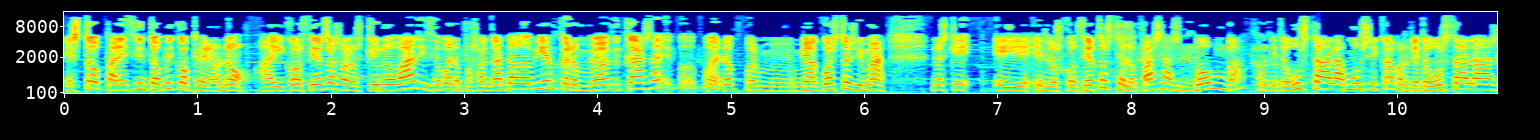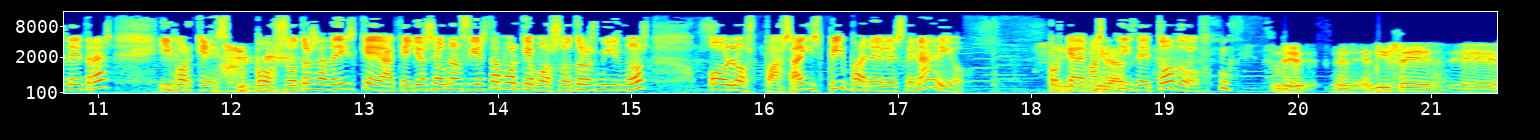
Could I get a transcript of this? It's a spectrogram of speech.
Esto parece un tópico, pero no. Hay conciertos a los que uno va y dice, bueno, pues han cantado bien, pero me voy a mi casa y bueno, pues me, me acuesto sin más. No es que eh, en los conciertos te lo pasas bomba, porque te gusta la música, porque te gustan las letras y porque vosotros hacéis que aquello sea una fiesta porque vosotros mismos o los pasáis pipa en el escenario. Porque Sí, además mira, hacéis de todo. De- de- dice eh,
